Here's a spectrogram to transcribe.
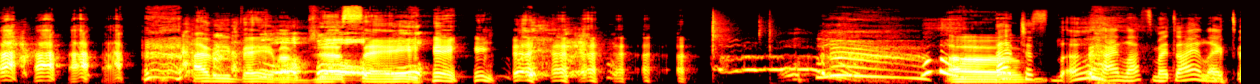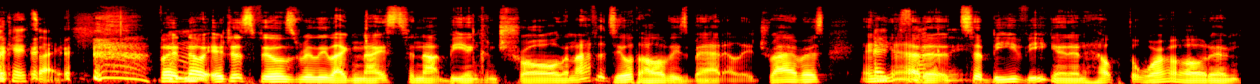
I mean, babe, I'm just saying. that Um, just oh, I lost my dialect. Okay, sorry. but no, it just feels really like nice to not be in control and I have to deal with all of these bad LA drivers. And yeah, to, to be vegan and help the world and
